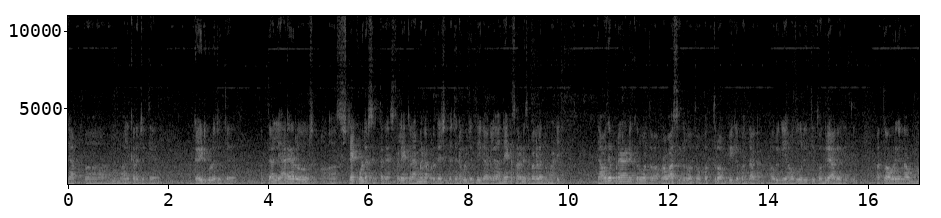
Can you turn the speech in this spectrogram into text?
ಕ್ಯಾಬ್ ಮಾಲೀಕರ ಜೊತೆ, ಗೈಡ್ಗಳ ಜೊತೆ, ಮತ್ತು ಅಲ್ಲಿ ಯಾರ್ಯಾರು ಸ್ಟೇಕ್ ಹೋಲ್ಡರ್ಸ್ ಇರ್ತಾರೆ, ಸ್ಥಳೀಯ ಗ್ರಾಮೀಣ ಪ್ರದೇಶದ ಜನಗಳ ಜೊತೆ ಈಗಾಗಲೇ ಅನೇಕ ಸರಣಿ ಸಭೆಗಳನ್ನು ಮಾಡಿ ಯಾವುದೇ ಪ್ರಯಾಣಿಕರು ಅಥವಾ ಪ್ರವಾಸಿಗರು ಅಥವಾ ಭಕ್ತರು ಹಂಪಿಗೆ ಬಂದಾಗ ಅವರಿಗೆ ಯಾವುದೋ ರೀತಿ ತೊಂದರೆ ಆಗೋ ರೀತಿ ಮತ್ತು ಅವರಿಗೆ ನಮ್ಮ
